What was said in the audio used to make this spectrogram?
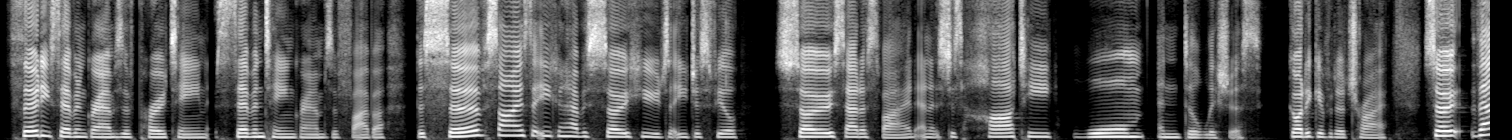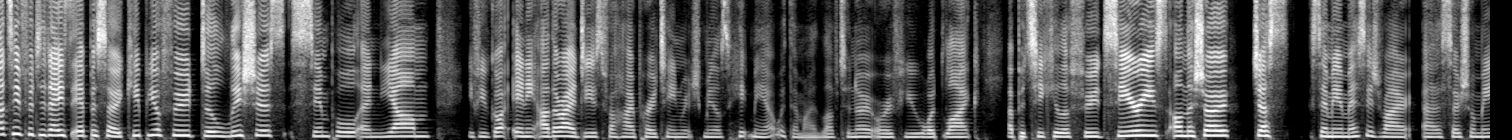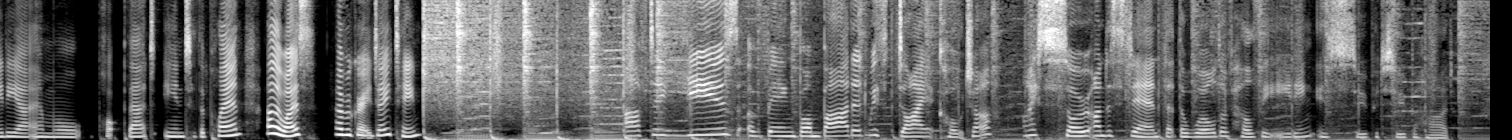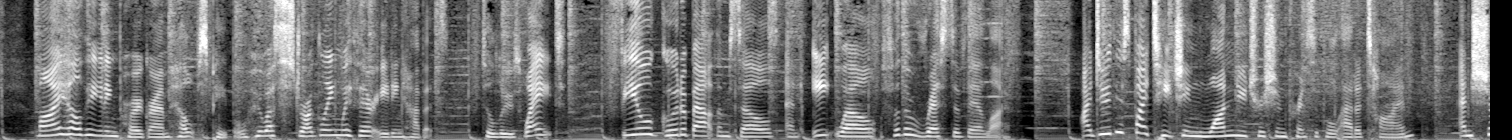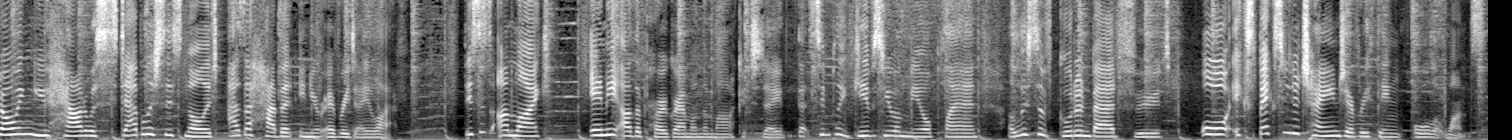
37 grams of protein, 17 grams of fiber. The serve size that you can have is so huge that you just feel so satisfied and it's just hearty, warm, and delicious. Got to give it a try. So that's it for today's episode. Keep your food delicious, simple, and yum. If you've got any other ideas for high protein rich meals, hit me up with them. I'd love to know. Or if you would like a particular food series on the show, just send me a message via uh, social media and we'll pop that into the plan. Otherwise, have a great day, team. After years of being bombarded with diet culture, I so understand that the world of healthy eating is super, super hard. My healthy eating program helps people who are struggling with their eating habits to lose weight, feel good about themselves, and eat well for the rest of their life. I do this by teaching one nutrition principle at a time and showing you how to establish this knowledge as a habit in your everyday life. This is unlike any other program on the market today that simply gives you a meal plan, a list of good and bad foods, or expects you to change everything all at once.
